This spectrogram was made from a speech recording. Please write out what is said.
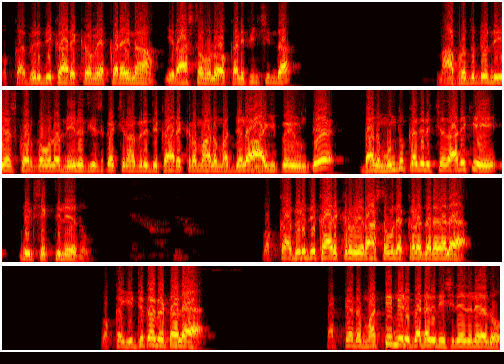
ఒక అభివృద్ధి కార్యక్రమం ఎక్కడైనా ఈ రాష్ట్రంలో కనిపించిందా? నా ప్రొద్దుటూరు నియోజకవర్గంలో నేను తీసుకొచ్చిన అభివృద్ధి కార్యక్రమాలు మధ్యలో ఆగిపోయి ఉంటే దాన్ని ముందు కదిలించేదానికి మీకు శక్తి లేదు. ఒక్క అభివృద్ధి కార్యక్రమం ఈ రాష్ట్రంలో ఎక్కడ జరగలే? ఒక్క ఇటుక పెట్టలే. తట్టెడు మట్టి మీరు గడ్డకు తీసినది లేదు.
